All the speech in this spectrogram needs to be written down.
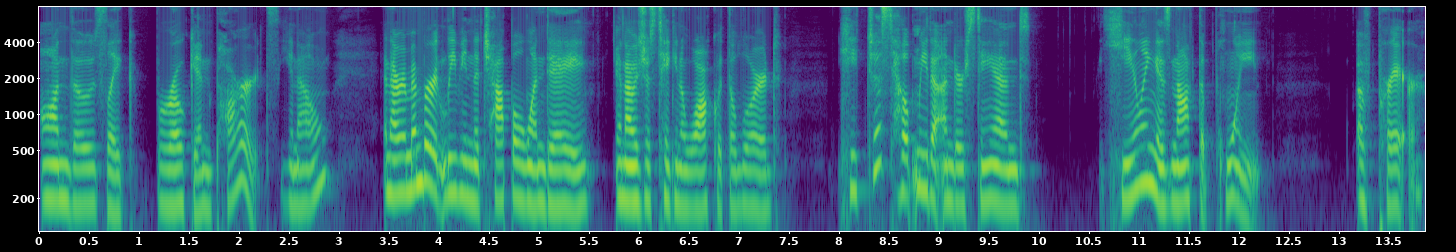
on those like broken parts, you know? And I remember leaving the chapel one day and I was just taking a walk with the Lord. He just helped me to understand healing is not the point of prayer.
